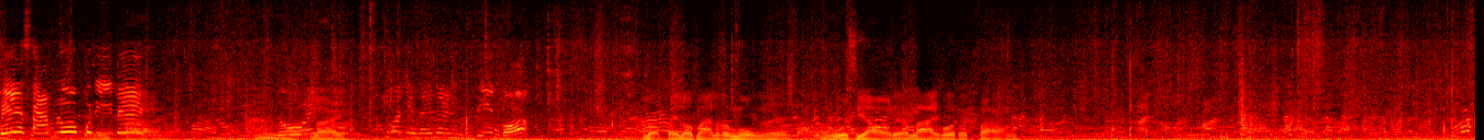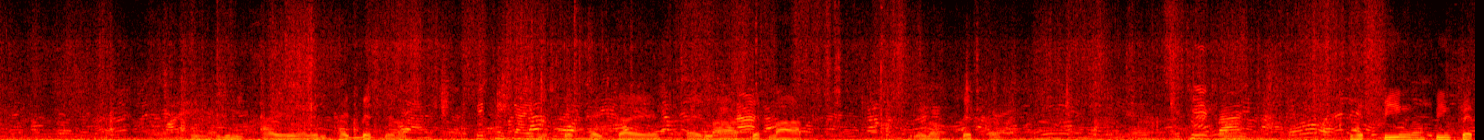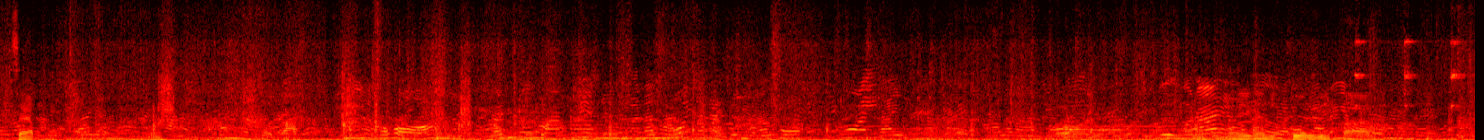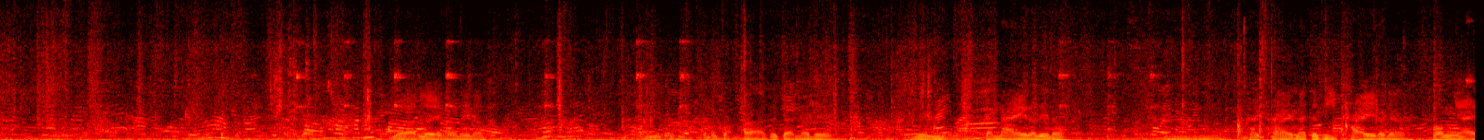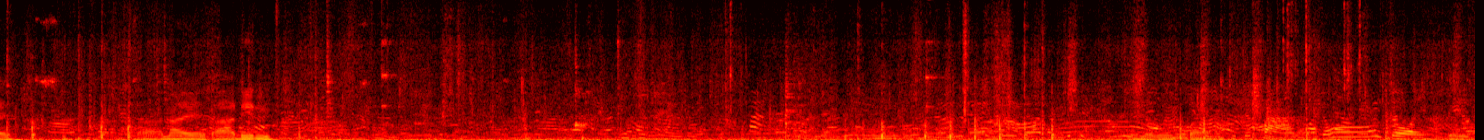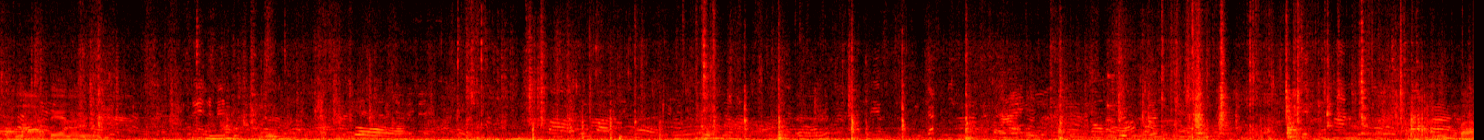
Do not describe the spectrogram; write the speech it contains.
แม่สามโลพอดีแม่ป่าลายช่ วยยังไงนั่นพี่บ่เลาะไปเลาะมาแล้วก็งงเลยหัวเสี่ยวเนี่ยไล่เพราะรถป่าจะมีไข่นะมีไข่เป็ดเลยนะเป็ดไข่ไก่เป็ดไข่ไก่ไก่ลาดเป็ดลาดเลยเนาะเป็ดนะเทศได้เห็ดปิ้งเนาะปิ้งเป็ดแซ่บ ดึงมาได้อันนี้ก็มีกุ้งมีปลาเยอดเลยนะนี่นะนี่อันกับปลาเท่ากันนะเลยนี่กับในแล้วนี่เนาะคล้ายๆน่าจะมีไข่แล้วเนี่ยทองใหญ่ในอ่าดินนะเป็นปลา จะป่าแล้วโจ้ยจอย เป็นปลาล่าแต่นะ นี่นี่มันบุก ปลา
